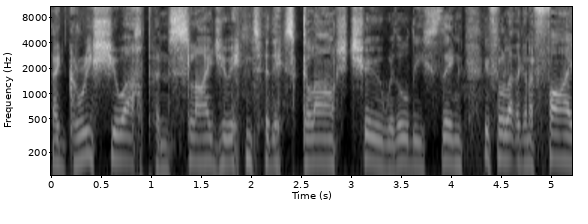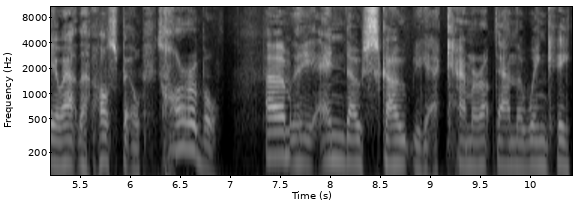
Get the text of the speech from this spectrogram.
They grease you up and slide you into this glass tube with all these things. You feel like they're going to fire you out of the hospital. It's horrible. Um, the endoscope, you get a camera up down the winky.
